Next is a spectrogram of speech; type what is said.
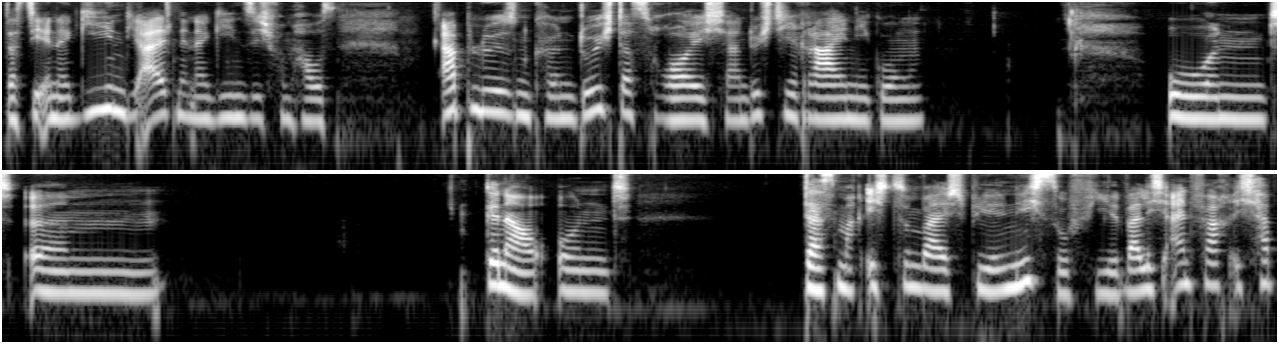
dass die Energien, die alten Energien sich vom Haus ablösen können durch das Räuchern, durch die Reinigung. Und ähm, genau, und das mache ich zum Beispiel nicht so viel, weil ich einfach, ich habe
